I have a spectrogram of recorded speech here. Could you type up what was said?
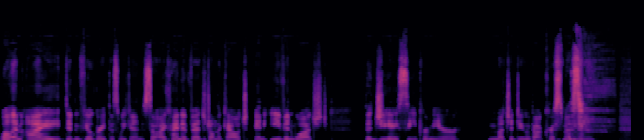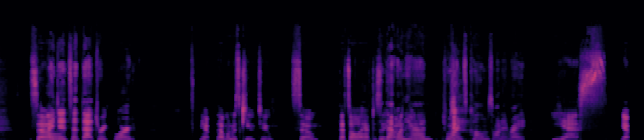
Well, and I didn't feel great this weekend, so I kind of vegged on the couch and even watched the GAC premiere, Much Ado About Christmas. Mhm. so I did set that to record. Yep, that one was cute too. So that's all I have to So say. that about one it, had Torrance Coombs on it, right? yes. Yep,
